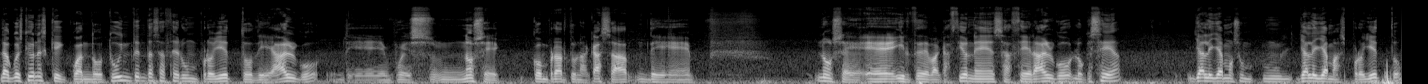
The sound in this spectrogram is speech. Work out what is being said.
La cuestión es que cuando tú intentas hacer un proyecto de algo, de, pues, no sé, comprarte una casa, de, no sé, eh, irte de vacaciones, hacer algo, lo que sea, ya le llamas, un, ya le llamas proyecto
